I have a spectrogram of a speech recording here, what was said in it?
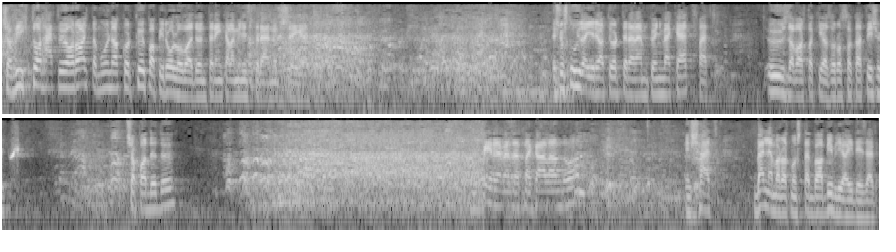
És a Viktor, hát ő ha rajta múlna, akkor kőpapírollóval döntenénk el a miniszterelnökséget. És most újraírja a történelemkönyveket, hát ő zavarta ki az oroszokat, és hogy csapadödő. Félrevezetnek állandóan. És hát benne maradt most ebbe a Biblia idézet.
